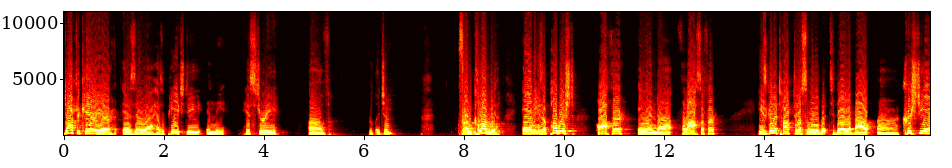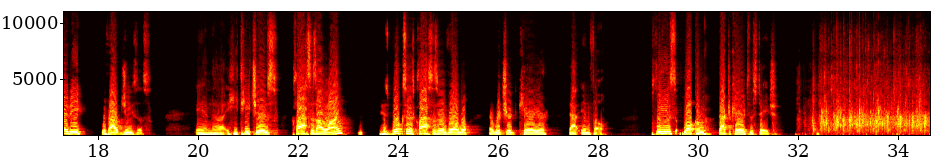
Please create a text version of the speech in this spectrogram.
Dr. Carrier is a, uh, has a PhD in the history of religion from Columbia. And he's a published author and uh, philosopher. He's going to talk to us a little bit today about uh, Christianity without Jesus. And uh, he teaches classes online. His books and his classes are available at richardcarrier.info. Please welcome Dr. Carrier to the stage.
